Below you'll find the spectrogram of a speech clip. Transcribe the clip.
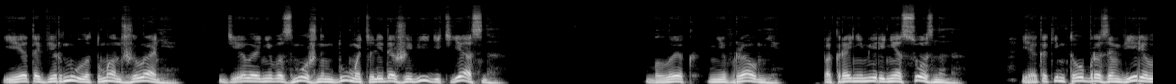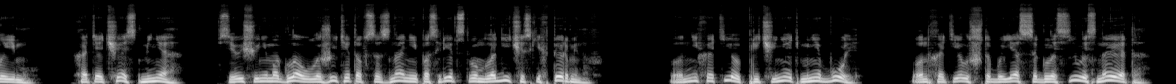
и это вернуло туман желания, делая невозможным думать или даже видеть ясно. Блэк не врал мне, по крайней мере неосознанно. Я каким-то образом верила ему, хотя часть меня все еще не могла уложить это в сознание посредством логических терминов. Он не хотел причинять мне боль, он хотел, чтобы я согласилась на это.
